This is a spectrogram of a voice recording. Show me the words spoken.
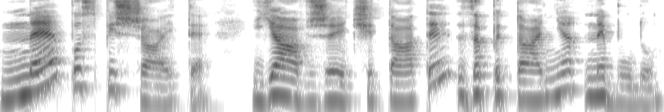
Не поспішайте. Я вже читати запитання не буду.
